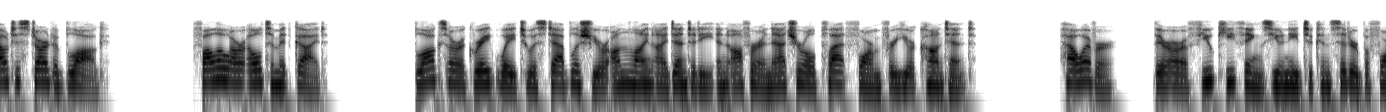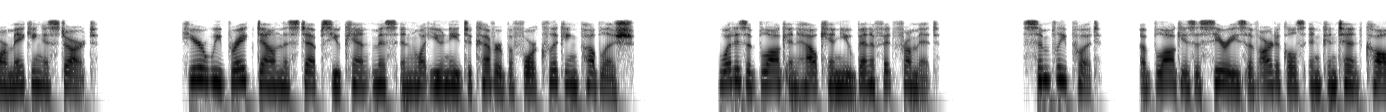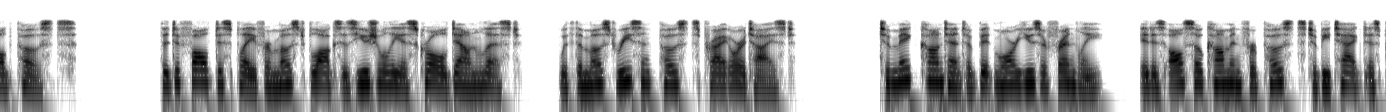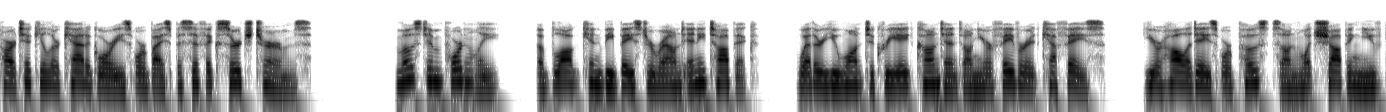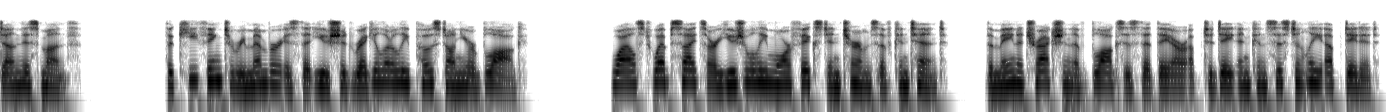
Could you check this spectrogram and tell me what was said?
How to start a blog. Follow our ultimate guide. Blogs are a great way to establish your online identity and offer a natural platform for your content. However, there are a few key things you need to consider before making a start. Here we break down the steps you can't miss and what you need to cover before clicking publish. What is a blog and how can you benefit from it? Simply put, a blog is a series of articles and content called posts. The default display for most blogs is usually a scroll-down list, with the most recent posts prioritized. To make content a bit more user-friendly, it is also common for posts to be tagged as particular categories or by specific search terms. Most importantly, a blog can be based around any topic, whether you want to create content on your favorite cafes, your holidays or posts on what shopping you've done this month. The key thing to remember is that you should regularly post on your blog. Whilst websites are usually more fixed in terms of content, the main attraction of blogs is that they are up to date and consistently updated.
